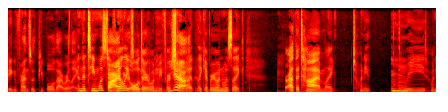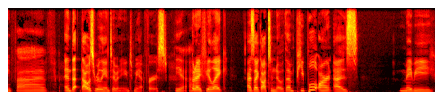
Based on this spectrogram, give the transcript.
being friends with people that were like And the team was definitely older older when we first Yeah. started. Like everyone was like at the time like 23, Mhm. 25. and that that was really intimidating to me at first. Yeah. But I feel like as I got to know them, people aren't as maybe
